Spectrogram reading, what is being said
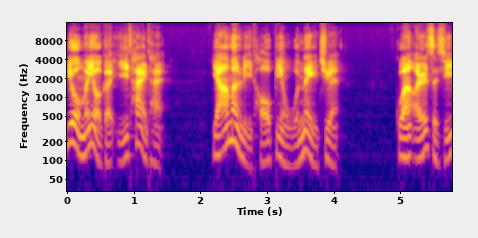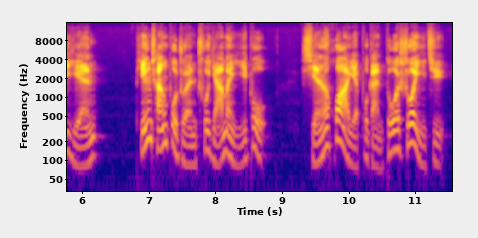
又没有个姨太太，衙门里头并无内眷，管儿子极严，平常不准出衙门一步，闲话也不敢多说一句。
